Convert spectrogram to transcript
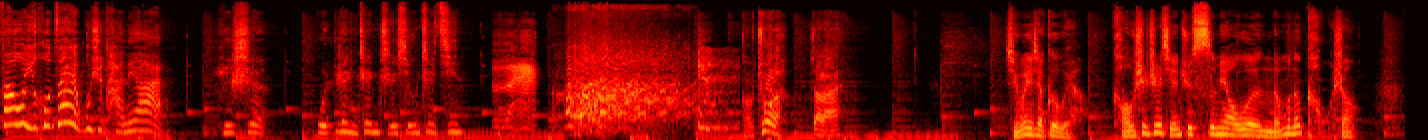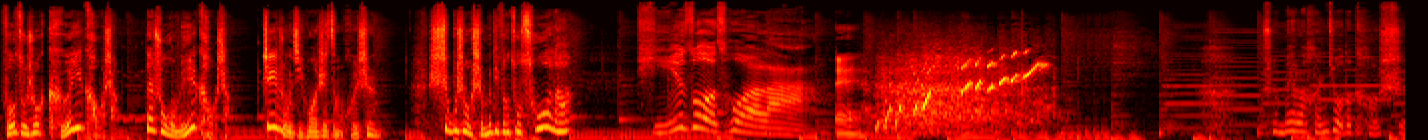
罚我以后再也不许谈恋爱。于是，我认真执行至今。搞错了，再来。请问一下各位啊，考试之前去寺庙问能不能考上，佛祖说可以考上，但是我没考上，这种情况是怎么回事呢？是不是我什么地方做错了？题做错啦！哎，准备了很久的考试，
